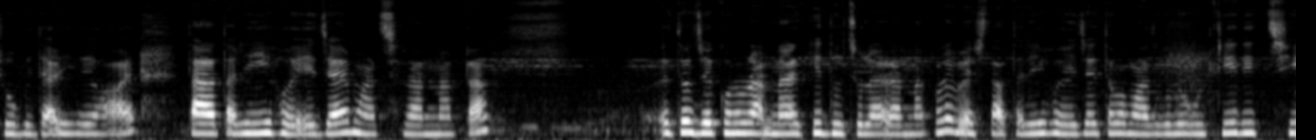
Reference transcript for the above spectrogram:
সুবিধারই হয়, তাড়াতাড়ি হয়ে যায় মাছ রান্নাটা। তো যে কোনো রান্না আর কি দু চুলায় রান্না করলে বেশ তাড়াতাড়ি হয়ে যায়। তো আমার মাছগুলো উল্টিয়ে দিচ্ছি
